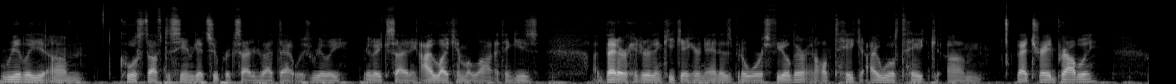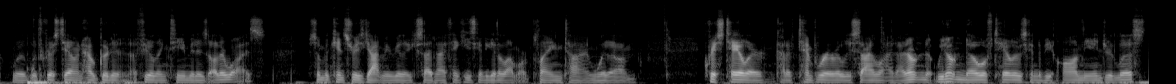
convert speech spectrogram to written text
Really um, cool stuff to see him get super excited about that was really really exciting. I like him a lot. I think he's a better hitter than Kike Hernandez, but a worse fielder. And I'll take I will take um, that trade probably with, with Chris Taylor and how good a fielding team it is otherwise. So McKinstry's got me really excited. I think he's going to get a lot more playing time with um, Chris Taylor kind of temporarily sidelined. I don't know. We don't know if Taylor's going to be on the injured list,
